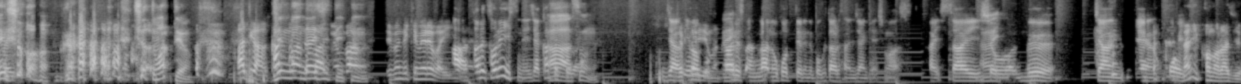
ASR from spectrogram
え、はいそう。ちょっと待ってよ。あ違う順番大事って言ったの。自分で決めればいいあ、それそれいいですね。じゃあああ、勝った人そうね。がじゃあ今僕とアルさんが残ってるんで僕とアルさんにじゃんけんします。はい、最初はグー、じゃんけんほい。はい、何このラジオ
